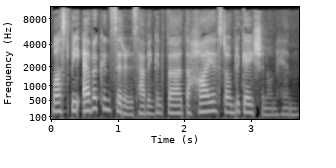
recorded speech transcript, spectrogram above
must be ever considered as having conferred the highest obligation on him."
